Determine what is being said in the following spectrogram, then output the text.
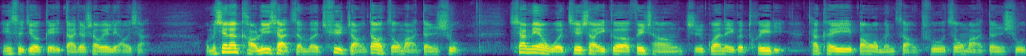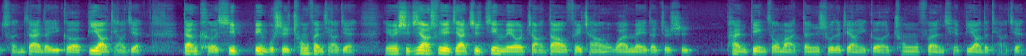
因此就给大家稍微聊一下。我们先来考虑一下怎么去找到走马灯数。下面我介绍一个非常直观的一个推理，它可以帮我们找出走马灯数存在的一个必要条件，但可惜并不是充分条件，因为实际上数学家至今没有找到非常完美的就是判定走马灯数的这样一个充分且必要的条件。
